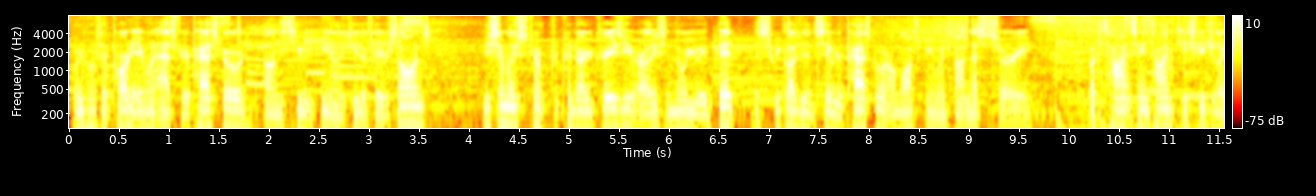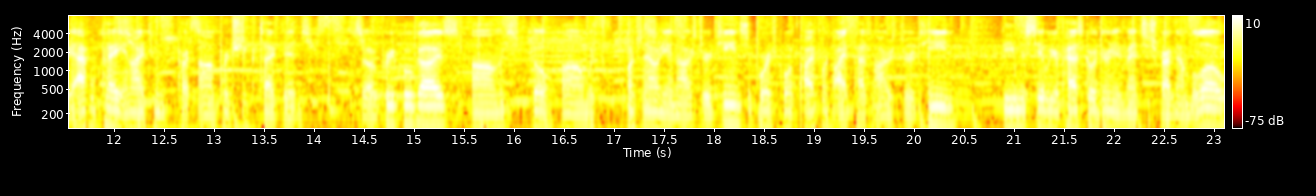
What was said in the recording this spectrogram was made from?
When you host a party, everyone asks for your passcode. Um, the cue, you know, the cue their favorite songs. These simulations can, can drive you crazy, or at least annoy you a bit. This tweak allows you to disable your passcode on lock screen when it's not necessary. But at the same time, keeps features like Apple Pay and iTunes um, purchase protected. So pretty cool, guys. Um, it's built um, with functionality on iOS 13. Supports both iPhones, iPads, and iOS 13. You can even disable your passcode during events described down below.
